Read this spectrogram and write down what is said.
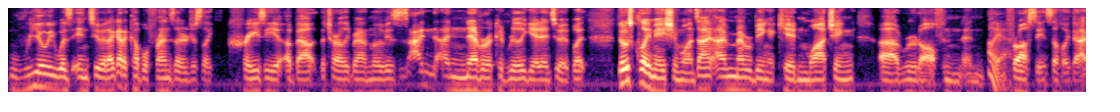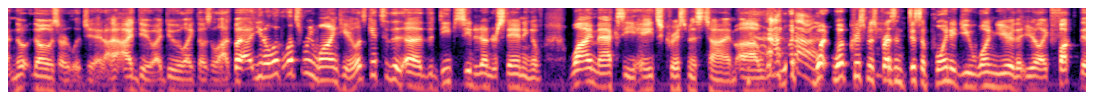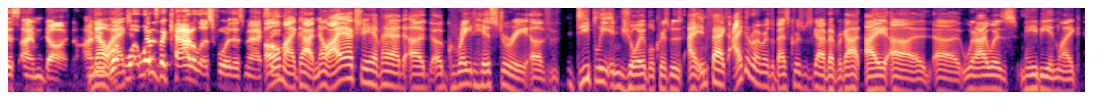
really was into it. I got a couple friends that are just like crazy about the Charlie Brown movies. I, I never could really get into it, but those claymation ones, I, I remember being a kid and watching uh, Rudolph and, and, Oh, yeah. and Frosty and stuff like that. And th- those are legit. I, I do, I do like those a lot. But uh, you know, let, let's rewind here. Let's get to the uh, the deep seated understanding of why Maxy hates Christmas time. Uh, what, what what Christmas present disappointed you one year that you're like, fuck this, I'm done. I No, mean, what, actually- what, what is the catalyst for this, Maxy? Oh my God! No, I actually have had a, a great history of deeply enjoyable Christmas. I, in fact, I can remember the best Christmas gift I've ever got. I uh, uh, when I was maybe in like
